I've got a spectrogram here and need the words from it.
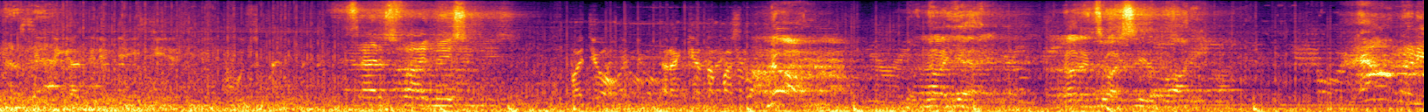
One's getting out of that. Satisfied, Mason? No! Not yet. Not until I see the body. How many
